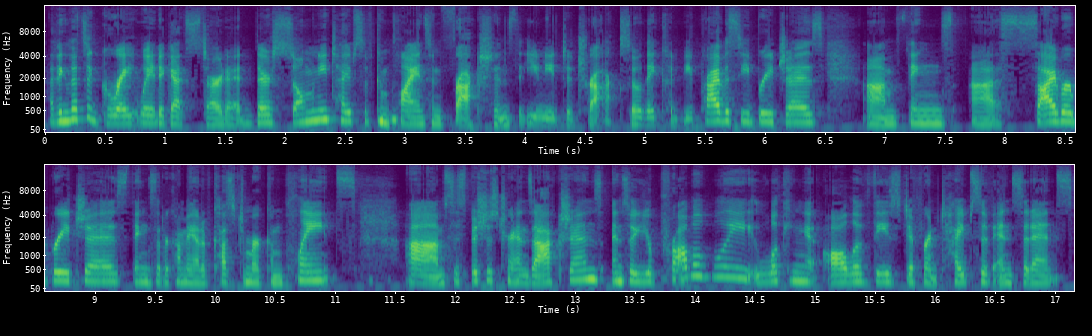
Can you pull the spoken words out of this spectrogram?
I think that's a great way to get started. There's so many types of compliance infractions that you need to track. So they could be privacy breaches, um, things, uh, cyber breaches, things that are coming out of customer complaints, um, suspicious transactions. And so you're probably looking at all of these different types of incidents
